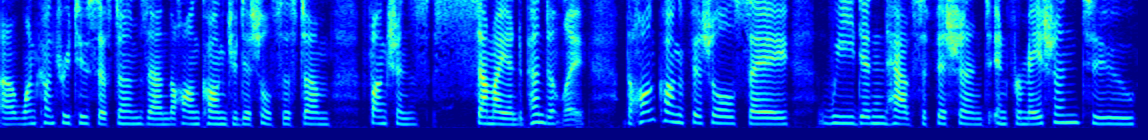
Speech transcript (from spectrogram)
uh, one country, two systems, and the Hong Kong judicial system functions semi independently. The Hong Kong officials say we didn't have sufficient information to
